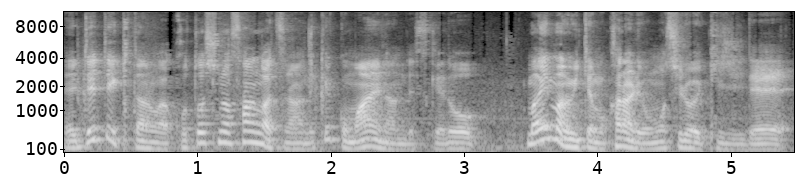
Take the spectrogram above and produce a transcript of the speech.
え出てきたのが今年の3月なんで結構前なんですけど、まあ、今見てもかなり面白い記事で、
